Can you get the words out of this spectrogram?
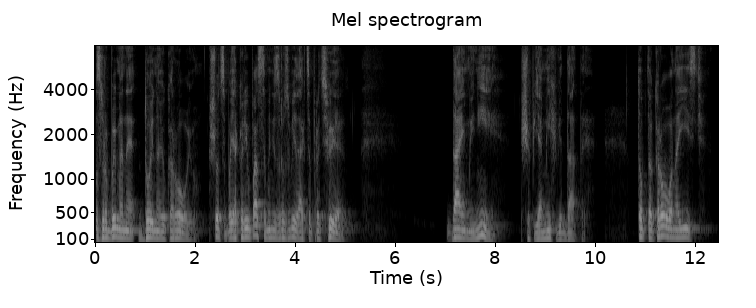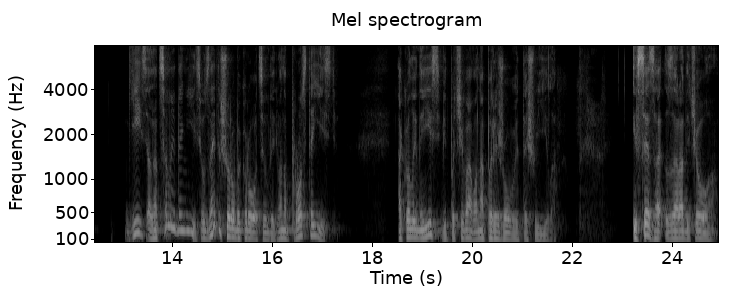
зроби мене дойною коровою. Що це? Бо я корів пас, це мені зрозуміло, як це працює. Дай мені, щоб я міг віддати. Тобто корова вона їсть. Їсть, вона цілий день їсть. От знаєте, що робить корова цілий день? Вона просто їсть. А коли не їсть, відпочиває, вона пережовує те, що їла. І все заради чого?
